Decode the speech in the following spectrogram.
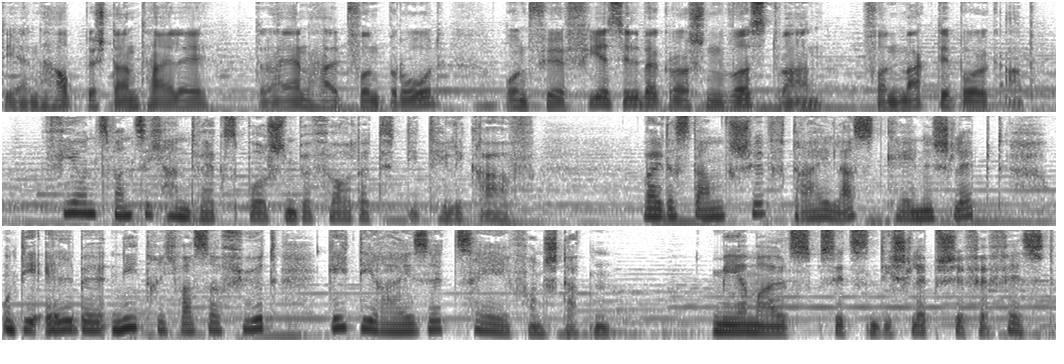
deren Hauptbestandteile dreieinhalb Pfund Brot und für vier Silbergroschen Wurst waren, von Magdeburg ab. 24 Handwerksburschen befördert die Telegraph. Weil das Dampfschiff drei Lastkähne schleppt und die Elbe Niedrigwasser führt, geht die Reise zäh vonstatten. Mehrmals sitzen die Schleppschiffe fest.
